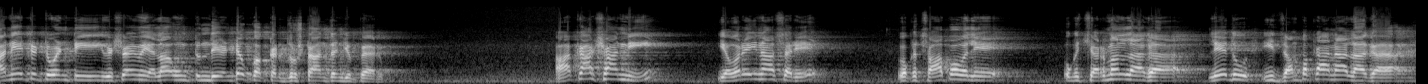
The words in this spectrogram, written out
అనేటటువంటి విషయం ఎలా ఉంటుంది అంటే ఒక్కొక్కటి దృష్టాంతం చెప్పారు. ఆకాశాన్ని ఎవరైనా సరే ఒక చాపవలే ఒక చర్మంలాగా లేదు ఈ జంపకానాలాగా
